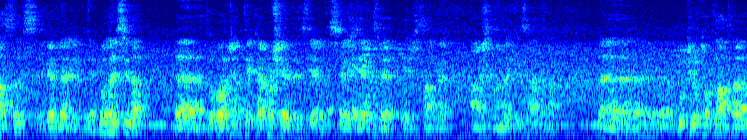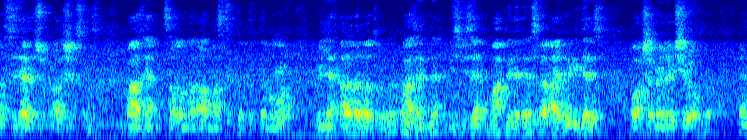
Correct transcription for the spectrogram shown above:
azız, gönderelim diye. Dolayısıyla e, Tuğba Hocam tekrar hoş geldiniz diyelim. Eyüp Sultan ve Araştırma Merkezi adına. Ee, bu tür toplantılarda sizler de çok alışıksınız. Bazen salonlar almaz, tıklım tıklım olur. Millet aralara oturur. Bazen de biz bize mahvet ederiz ve ayrılır gideriz. Bu akşam öyle bir şey oldu. Ben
